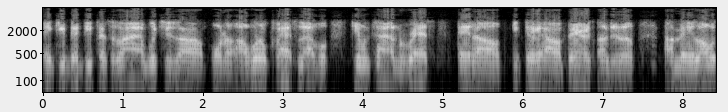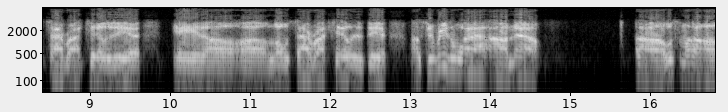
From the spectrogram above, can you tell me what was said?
and keep that defensive line, which is uh, on a, a world class level, give them time to rest and uh, keep their uh, bearings under them. I mean, along with Tyrod Taylor there, and uh, uh, along with Tyrod Taylor is there. Uh, so the reason why uh, now, uh, what's my uh,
